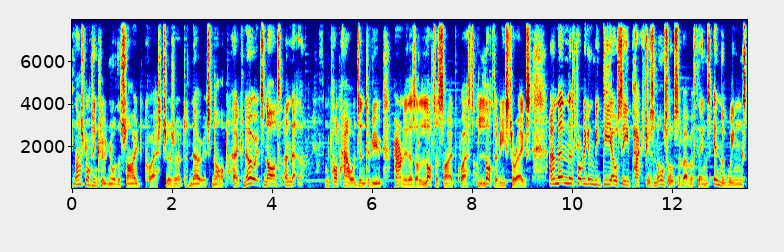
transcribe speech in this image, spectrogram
But that's not including all the side quests, is it? No, it's not. Heck, no, it's not. And uh, from Todd Howard's interview. Apparently, there's a lot of side quests, a lot of Easter eggs, and then there's probably going to be DLC packages and all sorts of other things in the wings.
